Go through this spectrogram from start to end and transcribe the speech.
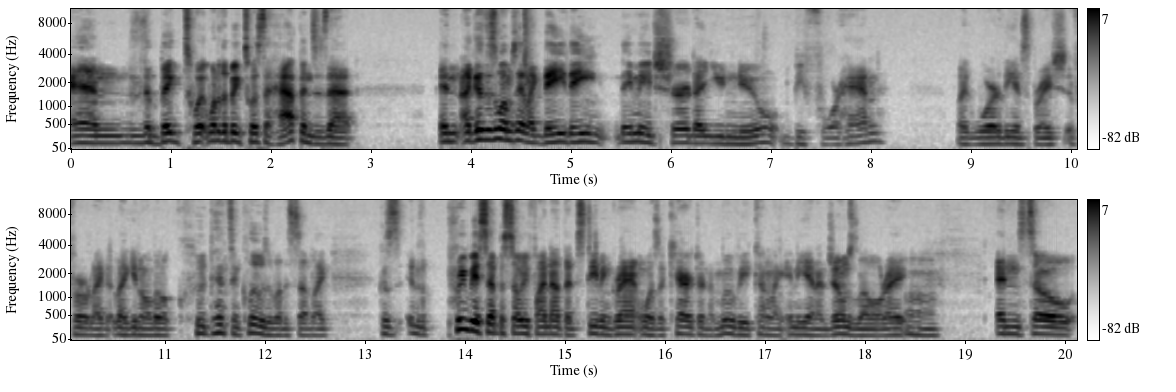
And the big twist, one of the big twists that happens is that and I guess this is what I'm saying. Like they they they made sure that you knew beforehand, like where the inspiration for like like you know little clue, hints and clues about this stuff. Like because in the previous episode we find out that Stephen Grant was a character in the movie, kind of like Indiana Jones level, right? Mhm. And so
